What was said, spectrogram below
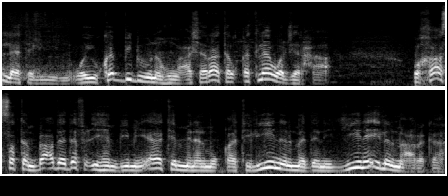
لا تلين ويكبدونه عشرات القتلى والجرحى. وخاصة بعد دفعهم بمئات من المقاتلين المدنيين إلى المعركة.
